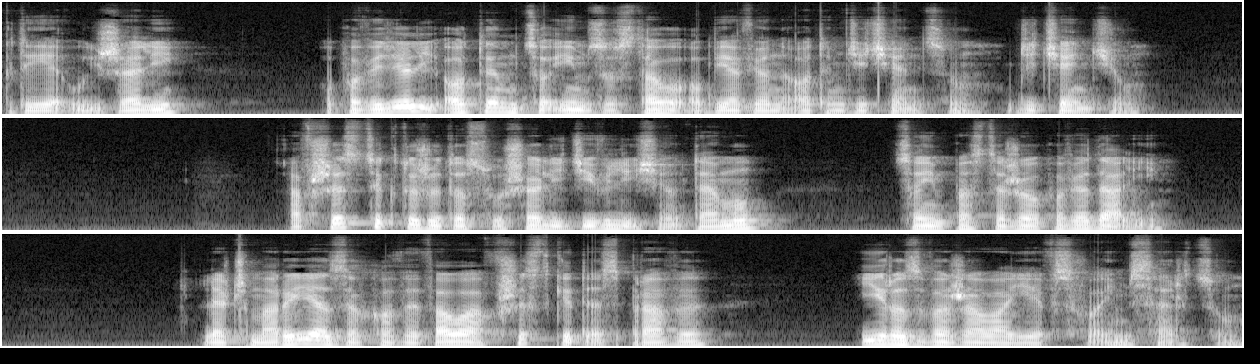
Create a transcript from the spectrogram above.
Gdy je ujrzeli, opowiedzieli o tym, co im zostało objawione o tym dziecięcu, dziecięciu. A wszyscy, którzy to słyszeli, dziwili się temu, co im pasterze opowiadali. Lecz Maryja zachowywała wszystkie te sprawy i rozważała je w swoim sercu.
